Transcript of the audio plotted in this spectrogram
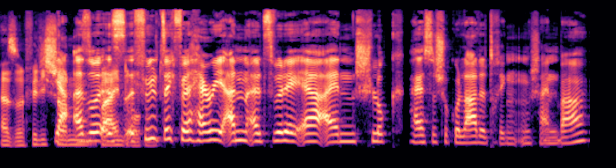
Also, finde ich Ja, schon. also es fühlt sich für Harry an, als würde er einen Schluck heiße Schokolade trinken, scheinbar.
